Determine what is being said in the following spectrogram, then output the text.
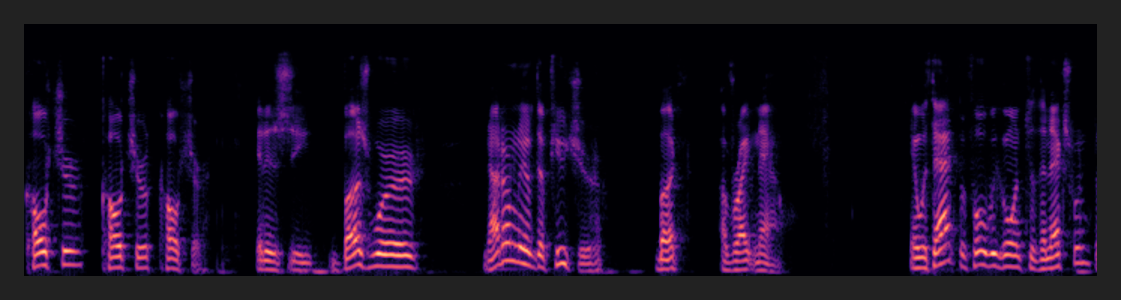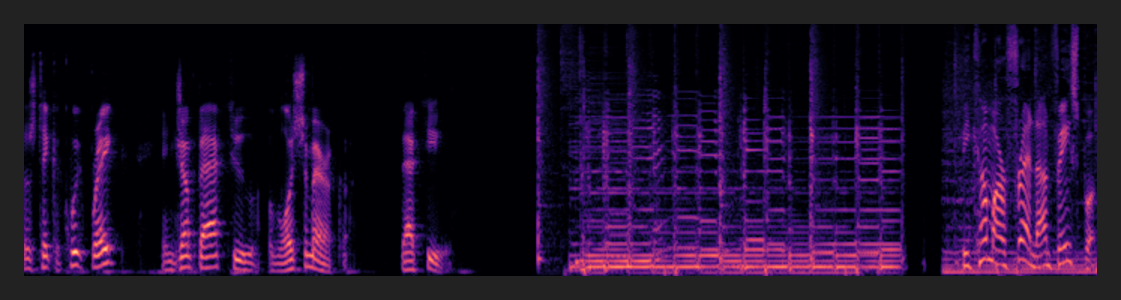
Culture, culture, culture. It is the buzzword not only of the future, but of right now. And with that, before we go into the next one, let's take a quick break and jump back to Voice America. Back to you. Become our friend on Facebook.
